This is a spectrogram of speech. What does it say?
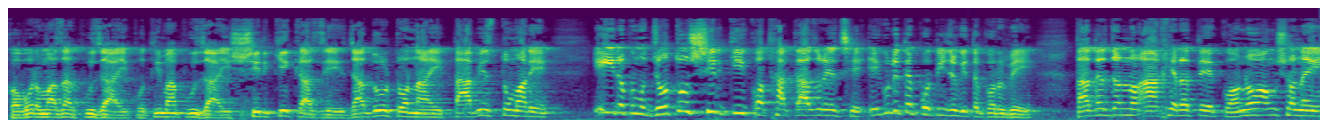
কবর মাজার পূজায়, প্রতিমা পূজায়, সিরকি কাজে, জাদু টোনায়, তাবিজ তোমারে, এইরকম যত সিরকি কথা কাজ রয়েছে, এগুলিতে প্রতিযোগিতা করবে। তাদের জন্য আখেরাতে কোনো অংশ নেই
